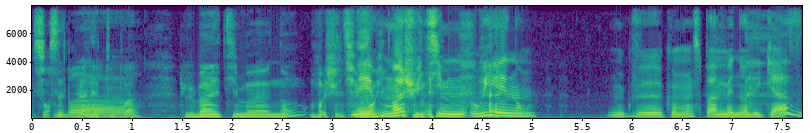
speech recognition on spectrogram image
sur cette Bah, planète ou pas? Lubin est team euh, non. Moi, je suis team Mais oui. moi, je suis team oui et non. Donc, euh, commence pas à me mettre dans des cases.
